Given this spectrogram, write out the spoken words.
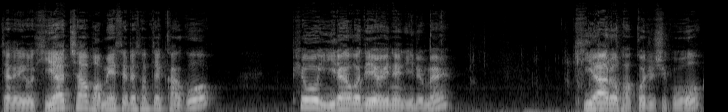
자, 그리고 기아차 범위의 셀을 선택하고 표 2라고 되어 있는 이름을 기아로 바꿔주시고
